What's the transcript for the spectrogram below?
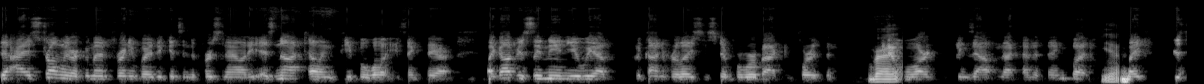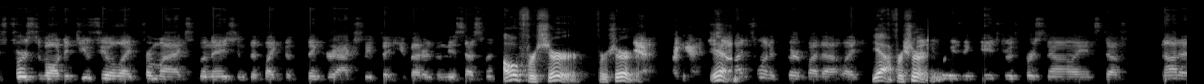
that I strongly recommend for anybody that gets into personality is not telling people what you think they are. Like obviously, me and you, we have a kind of relationship where we're back and forth, and Right. You know, work things out and that kind of thing. But Yeah. like, just first of all, did you feel like from my explanation that like the thinker actually fit you better than the assessment? Oh, for sure. For sure. Yeah. Okay. Yeah. So I just want to clarify that. Like, Yeah, for sure. anybody's engaged with personality and stuff, not a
